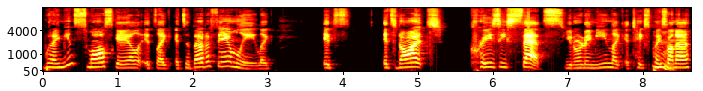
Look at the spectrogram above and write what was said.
when i mean small scale it's like it's about a family. Like it's it's not crazy sets. You know what i mean? Like it takes place Hmm. on a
